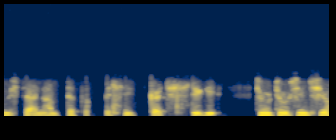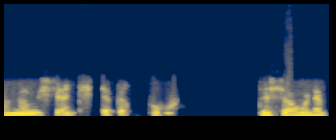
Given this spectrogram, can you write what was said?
мистаан ам таперпалли катиллиги 2014 таперпу тассаагунам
